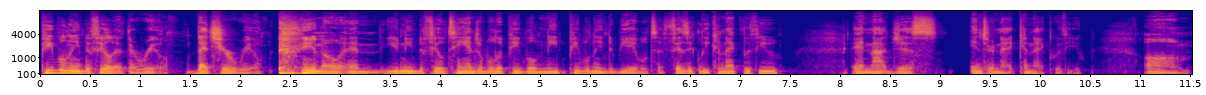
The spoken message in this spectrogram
people need to feel that they're real, that you're real, you know, and you need to feel tangible to people. Need people need to be able to physically connect with you and not just internet connect with you. Um,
